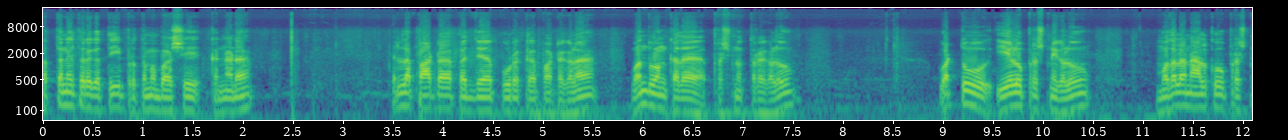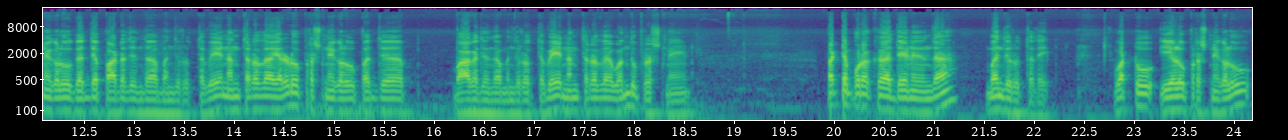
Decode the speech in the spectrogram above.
ಹತ್ತನೇ ತರಗತಿ ಪ್ರಥಮ ಭಾಷೆ ಕನ್ನಡ. ಎಲ್ಲ ಪಾಠ, ಪದ್ಯ, ಪೂರಕ ಪಾಠಗಳ ಒಂದು ಅಂಕದ ಪ್ರಶ್ನೋತ್ತರಗಳು. ಒಟ್ಟು ಏಳು ಪ್ರಶ್ನೆಗಳು. ಮೊದಲ ನಾಲ್ಕು ಪ್ರಶ್ನೆಗಳು ಗದ್ಯ ಪಾಠದಿಂದ ಬಂದಿರುತ್ತವೆ. ನಂತರದ ಎರಡು ಪ್ರಶ್ನೆಗಳು ಪದ್ಯ ಭಾಗದಿಂದ ಬಂದಿರುತ್ತವೆ. ನಂತರದ ಒಂದು ಪ್ರಶ್ನೆ ಪಠ್ಯಪೂರಕ ಅಧ್ಯಯನದಿಂದ ಬಂದಿರುತ್ತದೆ. ಒಟ್ಟು ಏಳು ಪ್ರಶ್ನೆಗಳು.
